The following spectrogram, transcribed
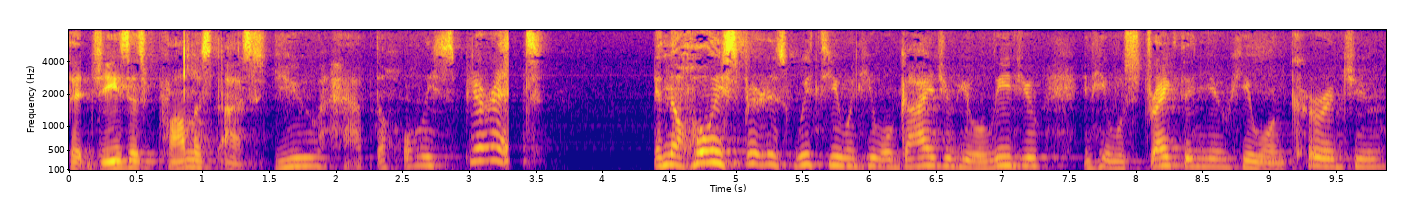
that Jesus promised us you have the Holy Spirit. And the Holy Spirit is with you and He will guide you, He will lead you, and He will strengthen you, He will encourage you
